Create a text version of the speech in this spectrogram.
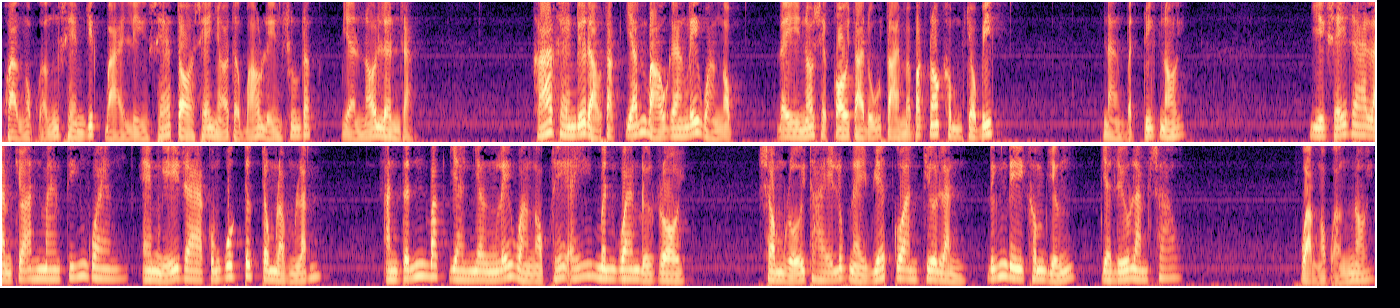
Hoàng ngọc ẩn xem dứt bài liền xé to xé nhỏ tờ báo liền xuống đất và nói lên rằng, khá khen đứa đạo tặc dám bạo gan lấy hoàng ngọc, đây nó sẽ coi ta đủ tài mà bắt nó không cho biết. Nàng bạch tuyết nói, việc xảy ra làm cho anh mang tiếng quan, em nghĩ ra cũng uất tức trong lòng lắm. Anh tính bắt gian nhân lấy hoàng ngọc thế ấy, minh quan được rồi. Xong rủi thay lúc này vết của anh chưa lành, đứng đi không vững và liệu làm sao? Hoàng ngọc ẩn nói,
